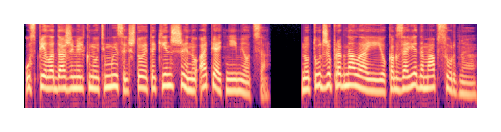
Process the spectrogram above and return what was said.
Успела даже мелькнуть мысль, что это киншину опять не имется. Но тут же прогнала ее, как заведомо абсурдную.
